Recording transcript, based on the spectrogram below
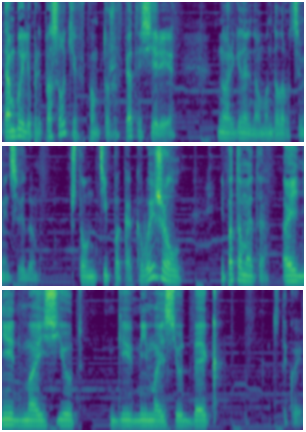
Там были предпосылки, по-моему, тоже в пятой серии, ну, оригинального «Мандалорца» имеется в виду, что он типа как выжил, и потом это «I need my suit, give me my suit back». Ты такой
